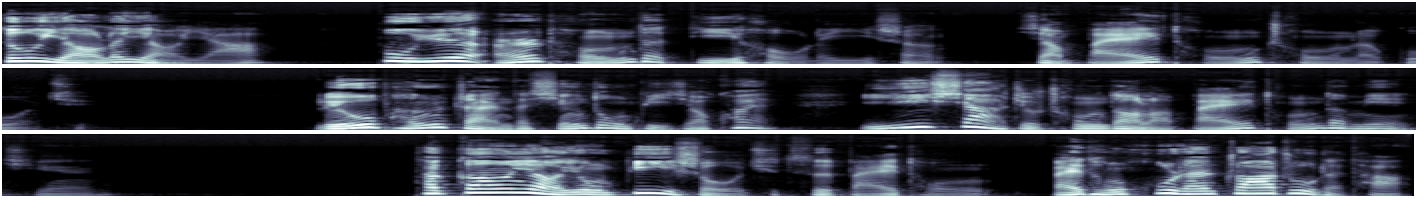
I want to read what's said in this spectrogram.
都咬了咬牙，不约而同的低吼了一声。向白瞳冲了过去，刘鹏展的行动比较快，一下就冲到了白瞳的面前。他刚要用匕首去刺白瞳，白瞳忽然抓住了他，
